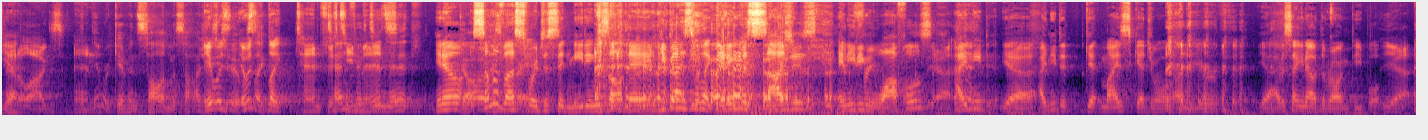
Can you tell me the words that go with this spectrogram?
Yeah. catalogs. And And they were given solid massages. it was too. it was like, 10, 15, 10, 15 minutes. minutes. You know, Go. some It of was us great. were just in meetings all day. You guys are like getting massages and Free eating waffles, waffles. yeah. I need, yeah, I need to get my schedule under your. Yeah, I was hanging out with the wrong people. Yeah.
